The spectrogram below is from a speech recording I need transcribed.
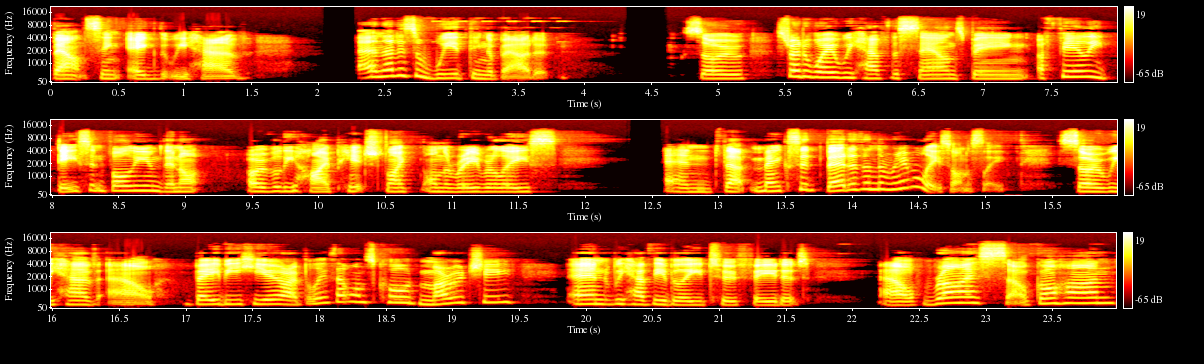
bouncing egg that we have, and that is a weird thing about it. So, straight away, we have the sounds being a fairly decent volume. They're not overly high pitched like on the re release, and that makes it better than the re release, honestly. So, we have our baby here. I believe that one's called Marutchi, and we have the ability to feed it our rice, our gohan,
